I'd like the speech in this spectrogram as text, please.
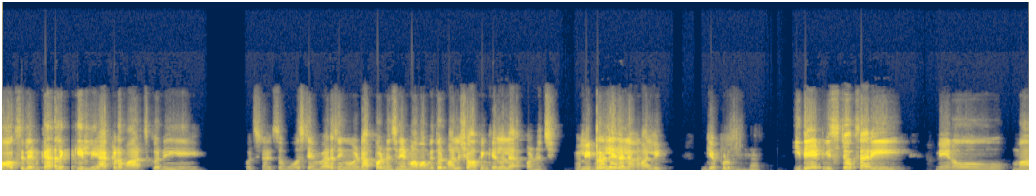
బాక్సులు వెనకాలకి వెళ్ళి అక్కడ మార్చుకొని వచ్చిన ఇట్స్ మోస్ట్ ఎంబారసింగ్ మూమెంట్ అప్పటి నుంచి నేను మా మమ్మీతో మళ్ళీ షాపింగ్కి వెళ్ళలే అప్పటి నుంచి. లిటరల్లీ వెళ్ళలే మళ్ళీ. ఇంకెప్పుడు. ఇదే ట్విస్ట్ ఒకసారి నేను మా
